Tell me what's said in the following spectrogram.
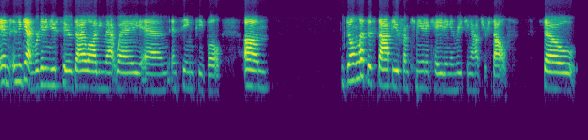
and and again, we're getting used to dialoguing that way and and seeing people. Um, don't let this stop you from communicating and reaching out yourself. So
